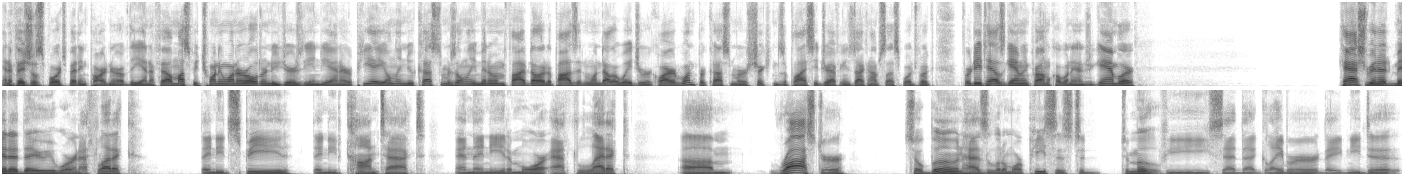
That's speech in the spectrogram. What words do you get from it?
An official sports betting partner of the NFL. Must be 21 or older, New Jersey, Indiana, or PA. Only new customers only. Minimum $5 deposit and $1 wager required. One per customer. Restrictions apply. See DraftKings.com slash sportsbook for details. Gambling problem, call 1-800-GAMBLER. Cashman admitted they were an athletic. They need speed. They need contact and they need a more athletic um, roster. So Boone has a little more pieces to to move. He said that Gleyber they need to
